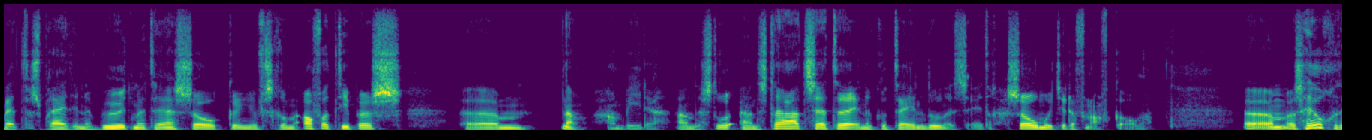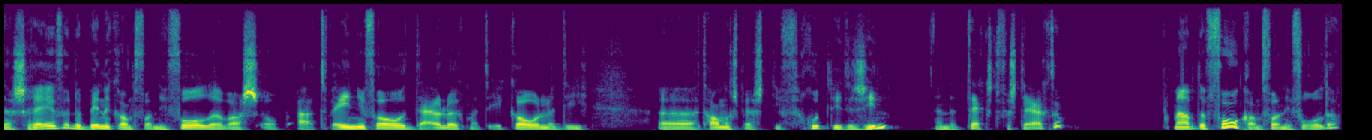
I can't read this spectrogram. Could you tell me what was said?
Met verspreid in de buurt. Met, hè, zo kun je verschillende afvaltypes um, nou, aanbieden. Aan de, aan de straat zetten, in een container doen, et cetera. Zo moet je ervan afkomen. Um, was heel goed herschreven. De binnenkant van die folder was op A2-niveau. Duidelijk met iconen die uh, het handelingsperspectief goed lieten zien. En de tekst versterkten. Maar op de voorkant van die folder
